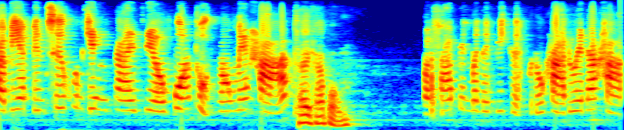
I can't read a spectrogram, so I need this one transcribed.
ทะเบียนเป็นชื่อคุณเกรียงไกรเจียวพ่วงถูกต้องไหมคะ ใช่ครับผมขอทราบเป็นวันเดือนปีเกิดคุณลูกค้าด้วยนะคะ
